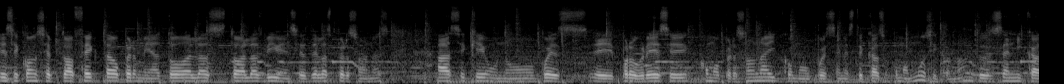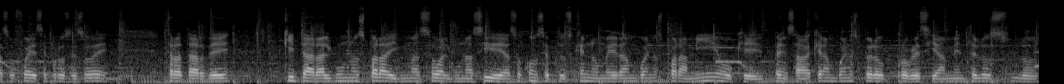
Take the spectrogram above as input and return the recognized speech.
ese concepto afecta o permea todas las, todas las vivencias de las personas hace que uno pues eh, progrese como persona y como pues en este caso como músico, ¿no? Entonces en mi caso fue ese proceso de tratar de quitar algunos paradigmas o algunas ideas o conceptos que no me eran buenos para mí o que pensaba que eran buenos pero progresivamente los, los,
